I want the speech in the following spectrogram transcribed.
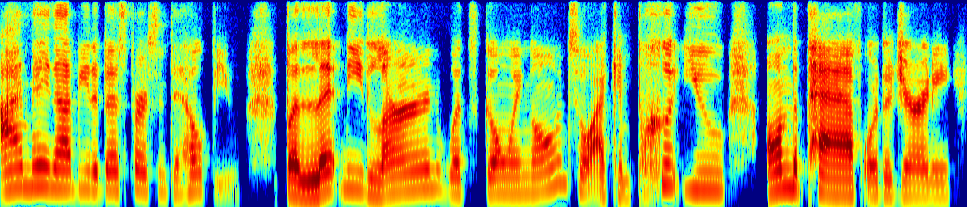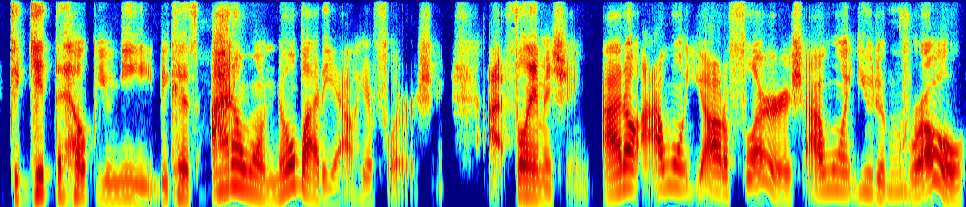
I may not be the best person to help you, but let me learn what's going on so I can put you on the path or the journey to get the help you need because I don't want nobody out here flourishing, I, flamishing. I don't I want y'all to flourish. I want you to mm-hmm. grow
